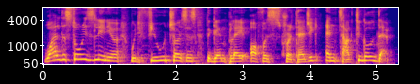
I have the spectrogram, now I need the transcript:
While the story is linear with few choices, the gameplay offers strategic and tactical depth.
